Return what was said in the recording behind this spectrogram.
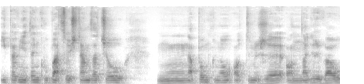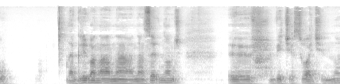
I pewnie ten Kuba coś tam zaczął, mm, napomknął o tym, że on nagrywał, nagrywa na, na, na zewnątrz. E, wiecie, słuchajcie, no,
